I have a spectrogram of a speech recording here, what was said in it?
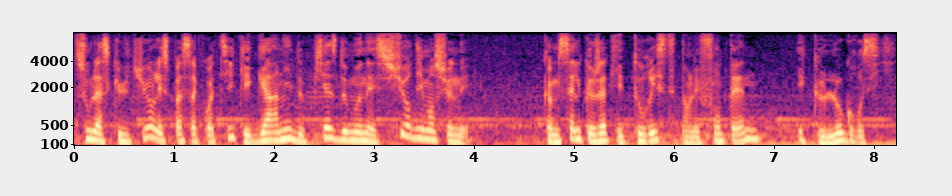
Sous la sculpture, l'espace aquatique est garni de pièces de monnaie surdimensionnées, comme celles que jettent les touristes dans les fontaines et que l'eau grossit.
